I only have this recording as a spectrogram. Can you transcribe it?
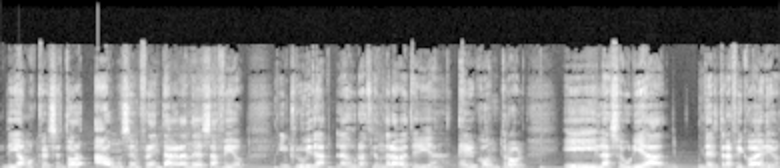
digamos que el sector aún se enfrenta a grandes desafíos, incluida la duración de la batería, el control y la seguridad del tráfico aéreo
